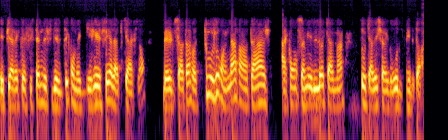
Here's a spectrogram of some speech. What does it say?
Et puis avec le système de fidélité qu'on a greffé à l'application, ben, l'utilisateur a toujours un avantage à consommer localement plutôt qu'aller chez un gros distributeur.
